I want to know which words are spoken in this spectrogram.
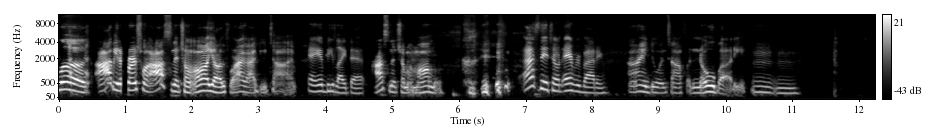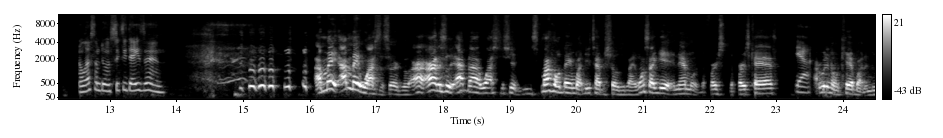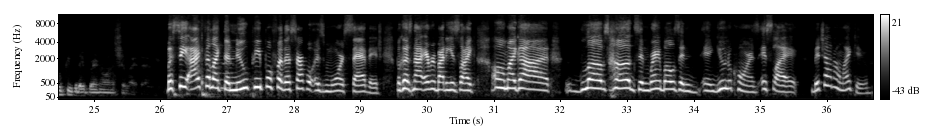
Look, I'll be the first one. I'll snitch on all y'all before I gotta do time. hey it'd be like that I'll snitch on my mama. i snitch on everybody I ain't doing time for nobody Mm-mm. unless I'm doing 60 days in. I may I may watch the circle. I honestly after I watch the shit, my whole thing about these type of shows is like once I get enamored with the first the first cast, yeah I really don't care about the new people they bring on and shit like that. But see, I feel like the new people for the circle is more savage because not everybody is like, oh my God, loves hugs and rainbows and, and unicorns. It's like, bitch, I don't like you.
